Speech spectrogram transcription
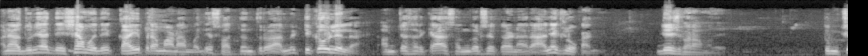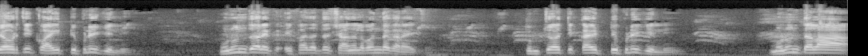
आणि अजून या देशामध्ये काही प्रमाणामध्ये स्वातंत्र्य आम्ही टिकवलेलं आहे. आमच्यासारख्या संघर्ष करणाऱ्या अनेक लोकांनी देशभरामध्ये. तुमच्यावरती काही टिप्पणी केली. म्हणून जर एक एखाद्याचं चॅनल बंद करायचं. तुमच्यावरती काही टिप्पणी केली. म्हणून त्याला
